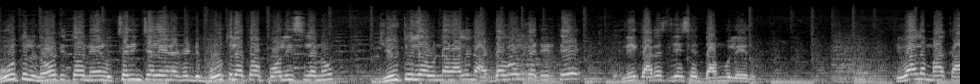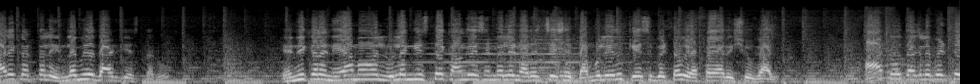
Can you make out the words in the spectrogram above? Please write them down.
బూతులు నోటితో నేను ఉచ్చరించలేనటువంటి బూతులతో పోలీసులను డ్యూటీలో ఉన్న వాళ్ళని అడ్డగోలుగా తిడితే నీకు అరెస్ట్ చేసే దమ్ము లేదు. ఇవాళ మా కార్యకర్తలు ఇండ్ల మీద దాడి చేస్తారు. ఎన్నికల నియామావళిని ఉల్లంఘిస్తే కాంగ్రెస్ ఎమ్మెల్యేని అరెస్ట్ చేసే దమ్ము లేదు కేసు పెట్టవు ఎఫ్ఐఆర్ ఇష్యూ కాదు. ఆటో తగలబెడితే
